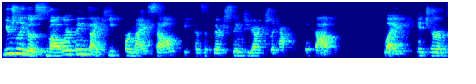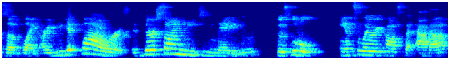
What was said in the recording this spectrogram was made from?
Usually those smaller things I keep for myself because if there's things you actually have to pick up, like in terms of like, are you gonna get flowers? Is there a sign need to be made? Those little ancillary costs that add up,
